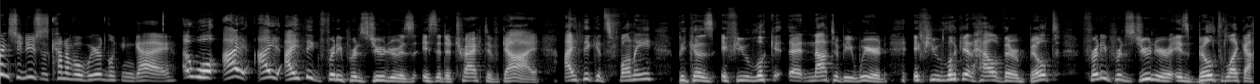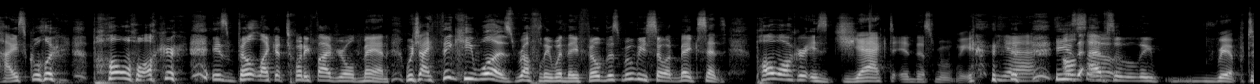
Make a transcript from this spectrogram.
Prinze Jr. is just kind of a weird looking guy. Uh, Well, I, I, I think Freddie Prinze Jr. is, is an attractive guy. I think it's funny because if you look at, at, not to be weird, if you look at how they're built, Freddie Prinze Jr. is built like a high schooler. Paul Walker is built like a 25 year old man, which I think he was roughly when they filmed this movie, so it makes sense. Paul Walker is jacked in this movie. Yeah. he's Also- absolutely ripped.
